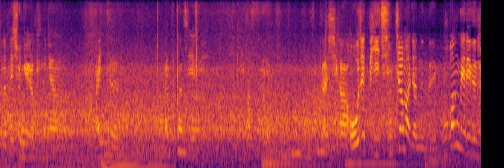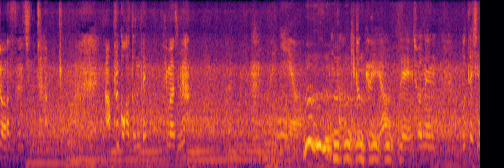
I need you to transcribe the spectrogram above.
오늘 패션이 이렇게 그냥 화이트 화이트 바지에 입었어요. 날씨가 어제 비 진짜 많이 왔는데 무방 내리는 줄 알았어요 진짜. 아플 것 같던데 비 맞으면. 팬이에요. 맞습니다. 기독교예요. 네 저는 모태신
